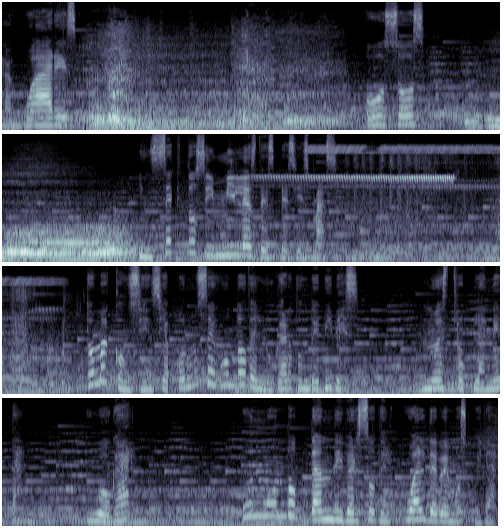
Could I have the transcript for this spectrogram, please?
jaguares, osos, insectos y miles de especies más. Toma conciencia por un segundo del lugar donde vives, nuestro planeta, tu hogar, un mundo tan diverso del cual debemos cuidar.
